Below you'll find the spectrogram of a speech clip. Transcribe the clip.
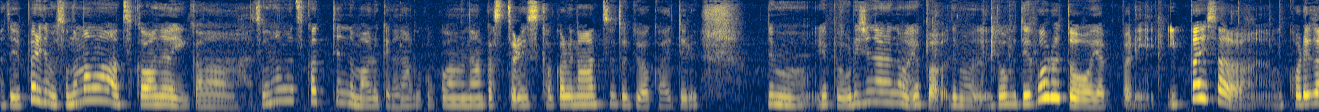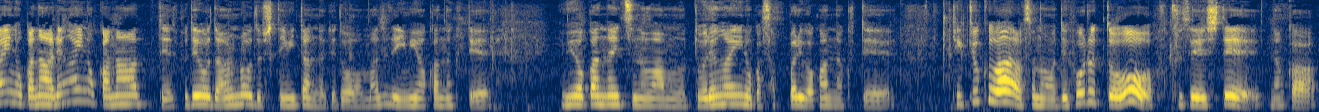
あとやっぱりでもそのまま使わないかな。そのまま使ってんのもあるけどなんかここはなんかストレスかかるなっつう時は変えてる。でもやっぱオリジナルのやっぱでもデフォルトをやっぱりいっぱいさこれがいいのかなあれがいいのかなって筆をダウンロードしてみたんだけどマジで意味わかんなくて意味わかんないっつうのはもうどれがいいのかさっぱりわかんなくて結局はそのデフォルトを複製してなんか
